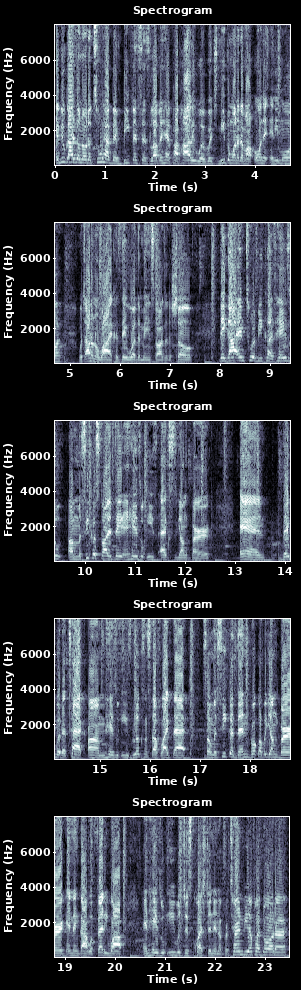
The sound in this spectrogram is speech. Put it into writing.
if you guys don't know, the two have been beefing since Love and Hip Hop Hollywood, which neither one of them are on it anymore. Which I don't know why, because they were the main stars of the show. They got into it because Hazel, um, Masika started dating Hazel E's ex, Young Berg, and they would attack um Hazel E's looks and stuff like that. So Masika then broke up with Young Berg and then got with Fetty Wap, and Hazel E was just questioning the paternity of her daughter.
